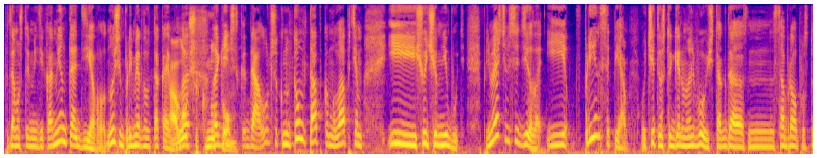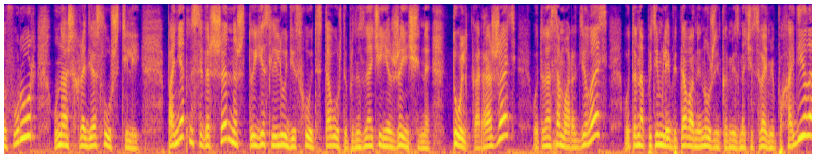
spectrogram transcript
потому что медикаменты от дьявола. Ну, в общем, примерно вот такая а была лучше кнутом. логическая. Да, лучше кнутом, тапком, лаптем и еще чем-нибудь. Понимаешь, в чем все дело? И, в принципе, учитывая, что Герман Львович тогда собрал просто фурор у наших радиослушателей, понятно совершенно, что если люди исходят из того, что предназначение женщины только рожать, вот она сама родилась, вот она по земле обетованной ноженьками, значит, с вами походила,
